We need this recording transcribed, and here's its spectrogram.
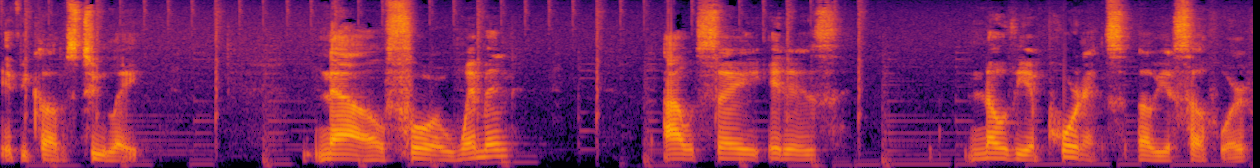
it becomes too late. Now, for women, I would say it is know the importance of your self worth.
